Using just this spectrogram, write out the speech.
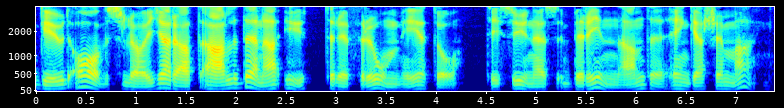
Gud avslöjar att all denna yttre fromhet och till synes brinnande engagemang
